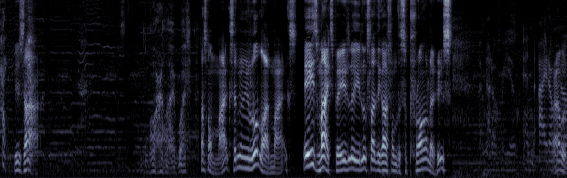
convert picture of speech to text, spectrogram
Hi. Who's that? Lorelai, what? That's not Max. It doesn't even look like Max. It is Max, but he, he looks like the guy from The Sopranos. Don't Well, we're know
